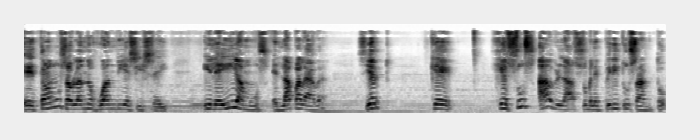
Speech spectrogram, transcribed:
estábamos hablando Juan 16 y leíamos en la palabra, ¿cierto? Que Jesús habla sobre el Espíritu Santo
